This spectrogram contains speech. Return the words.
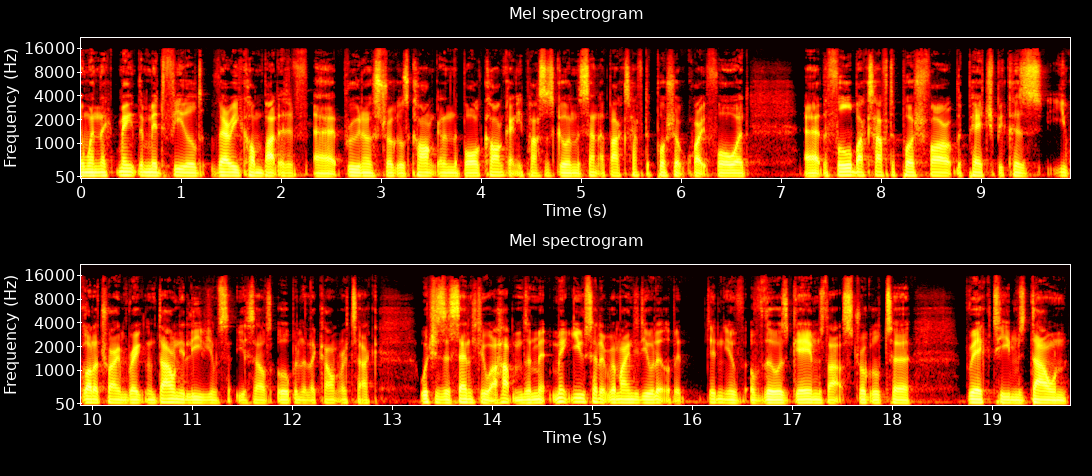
and when they make the midfield very combative, uh, Bruno struggles, can't get in the ball, can't get any passes going. The centre backs have to push up quite forward. Uh, the fullbacks have to push far up the pitch because you've got to try and break them down. You leave your- yourselves open to the counter attack, which is essentially what happens. And Mick- Mick, you said it reminded you a little bit, didn't you, of, of those games that struggle to break teams down.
